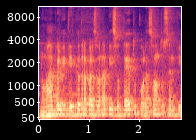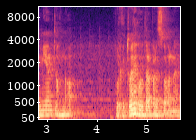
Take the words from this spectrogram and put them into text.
No vas a permitir que otra persona pisotee tu corazón, tus sentimientos, no. Porque tú eres otra persona.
